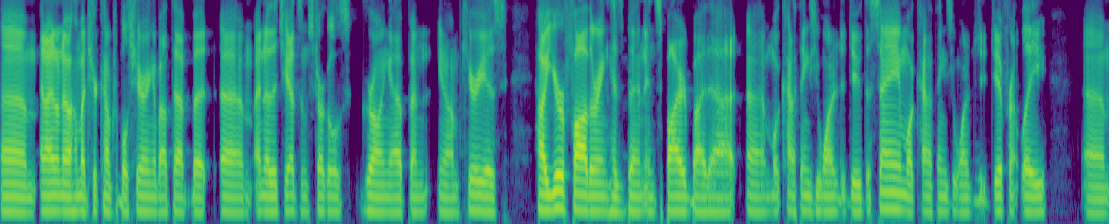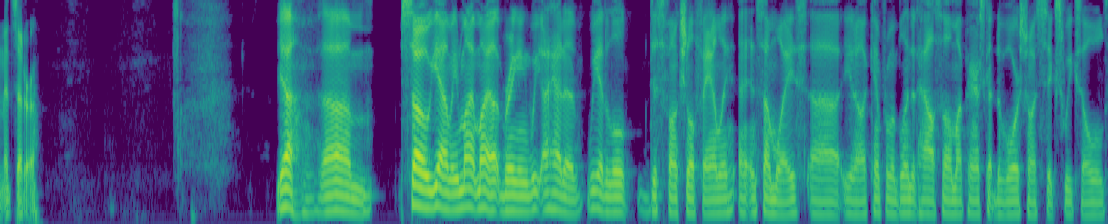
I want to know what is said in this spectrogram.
Um and i don't know how much you're comfortable sharing about that but um i know that you had some struggles growing up and you know i'm curious how your fathering has been inspired by that um, what kind of things you wanted to do the same what kind of things you wanted to do differently um, etc Yeah. Um, so yeah, I mean, my, my upbringing, we I had a we had a little dysfunctional family uh, in some ways. Uh, you know, I came from a blended household. My parents got divorced when I was six weeks old,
